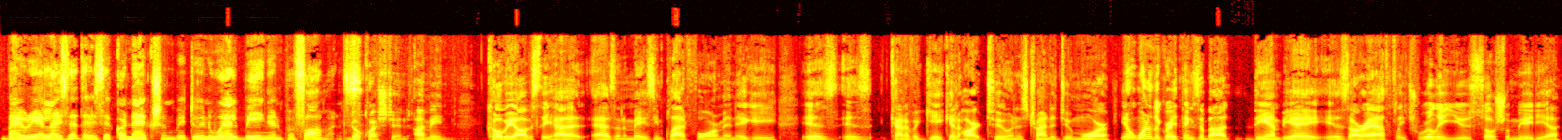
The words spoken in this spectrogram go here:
by realizing that there is a connection between well-being and performance. No question. I mean, Kobe obviously has, has an amazing platform, and Iggy is is kind of a geek at heart too, and is trying to do more. You know, one of the great things about the NBA is our athletes really use social media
